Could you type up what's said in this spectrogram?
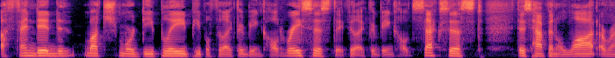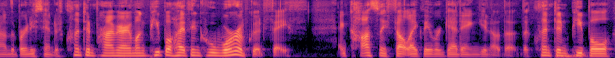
offended much more deeply. People feel like they're being called racist. They feel like they're being called sexist. This happened a lot around the Bernie Sanders Clinton primary among people, I think, who were of good faith and constantly felt like they were getting, you know, the, the Clinton people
